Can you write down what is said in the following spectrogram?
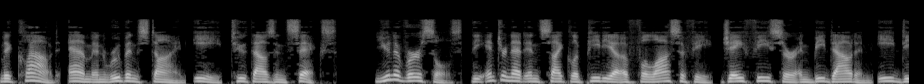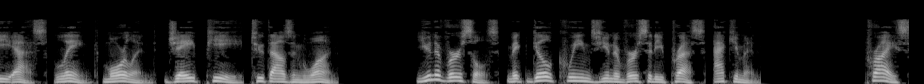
MacLeod, M. and Rubenstein, E. 2006. Universals, The Internet Encyclopedia of Philosophy, J. Fieser and B. Dowden eds. Link Moreland, J. P. 2001. Universals, McGill Queen's University Press, Acumen. Price,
